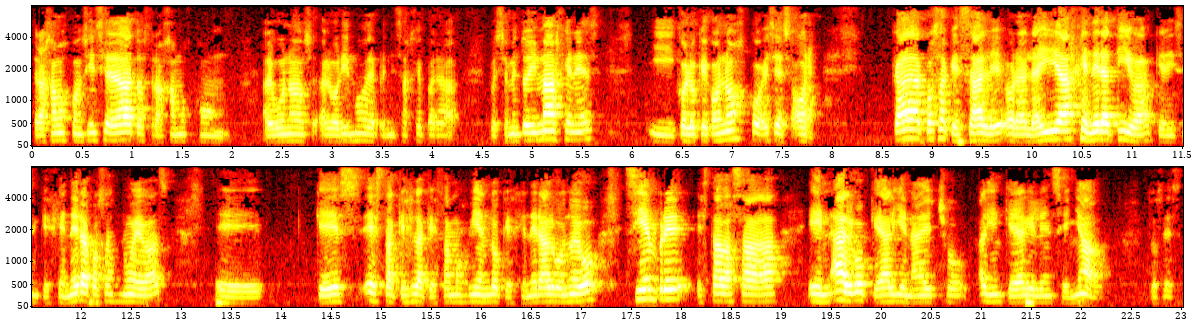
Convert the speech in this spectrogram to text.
trabajamos con ciencia de datos, trabajamos con algunos algoritmos de aprendizaje para procesamiento de imágenes, y con lo que conozco es eso. Ahora, cada cosa que sale, ahora la IA generativa, que dicen que genera cosas nuevas, eh, que es esta que es la que estamos viendo, que genera algo nuevo, siempre está basada en algo que alguien ha hecho, alguien que alguien le ha enseñado. Entonces,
